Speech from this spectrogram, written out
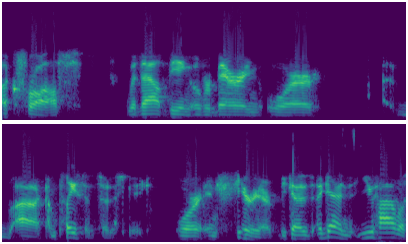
across without being overbearing or uh, complacent, so to speak or inferior. Because again you have a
